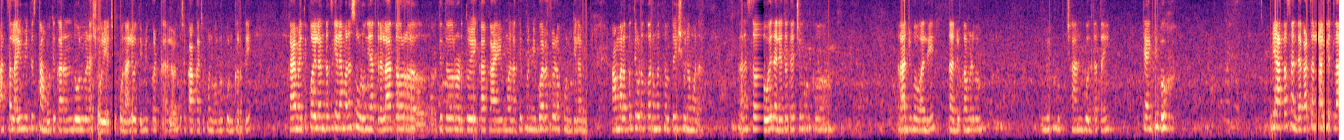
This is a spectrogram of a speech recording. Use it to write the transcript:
आजचा लाईव्ह मी इथंच थांबवते कारण दोन वेळा शौर्याचे फोन आले होते. मी कट करायला त्याच्या काकाच्या फोनवरून फोन करते. काय माहिती पहिल्यांदाच गेल्या मला सोडून यात्रेला. तर तिथं रडतोय का काय? मला ते पण मी बराच वेळा फोन केला. मी आम्हाला पण तेवढं करमत नव्हतं इशूला मला. कारण सवय झाली आता त्याची मग राजू भाऊ आले. राजू कांबळे भाऊ. तुम्ही खूप छान बोलता ताई. थँक्यू भाऊ. मी आता संध्याकाळचा लाईव्ह घेतला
